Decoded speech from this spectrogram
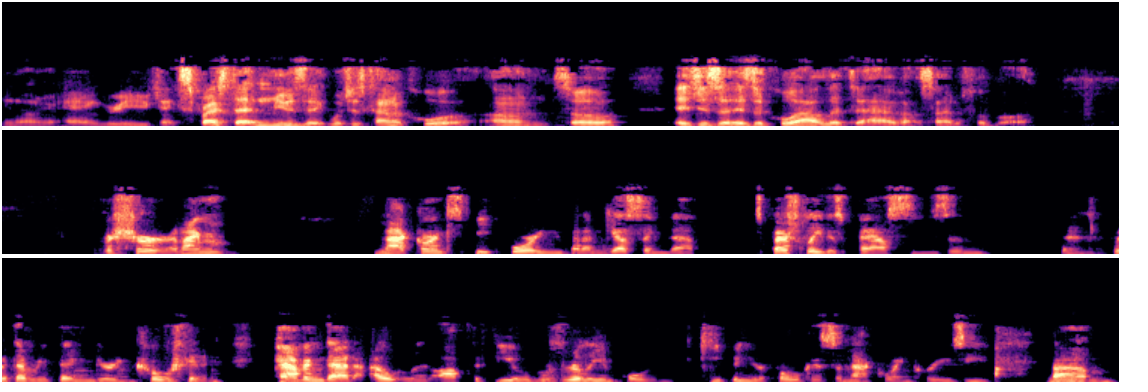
you know, you're angry, you can express that in music, which is kind of cool. Um, so it's just a, it's a cool outlet to have outside of football. For sure, and I'm not going to speak for you, but I'm guessing that especially this past season, with everything during COVID, having that outlet off the field was really important, keeping your focus and not going crazy. Mm-hmm. Um,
